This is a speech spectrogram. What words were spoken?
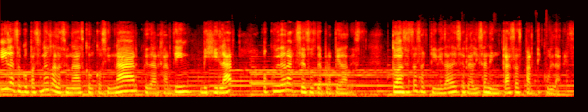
y las ocupaciones relacionadas con cocinar, cuidar jardín, vigilar o cuidar accesos de propiedades. Todas estas actividades se realizan en casas particulares.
